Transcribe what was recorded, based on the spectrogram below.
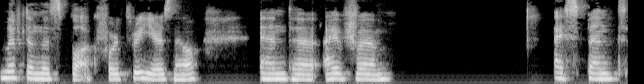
lived in this block for three years now, and uh, I've um, I spent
